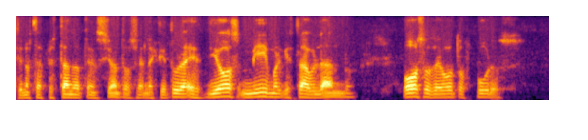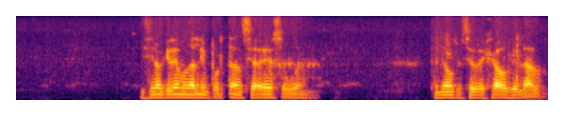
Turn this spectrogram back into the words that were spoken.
si no estás prestando atención. Entonces en la escritura es Dios mismo el que está hablando, osos devotos puros. Y si no queremos darle importancia a eso, bueno, tendremos que ser dejados de lado.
